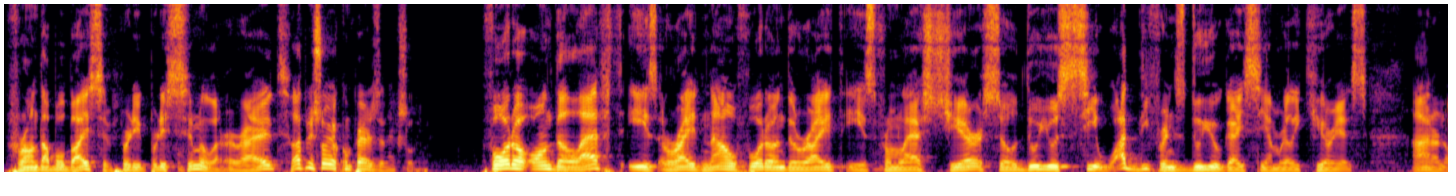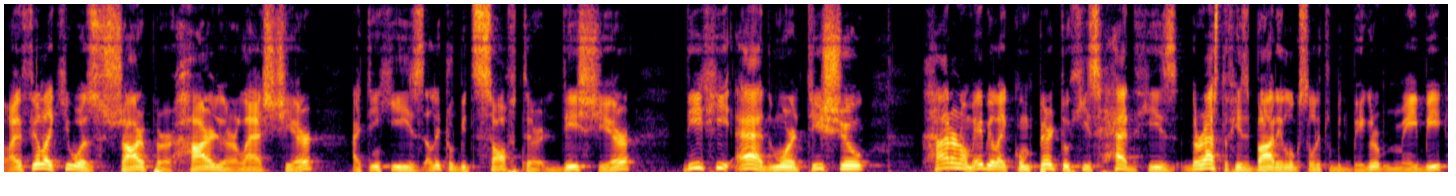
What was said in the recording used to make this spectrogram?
Front double bicep, pretty pretty similar, right? Let me show you a comparison actually. Photo on the left is right now, photo on the right is from last year. So do you see, what difference do you guys see? I'm really curious. I don't know, I feel like he was sharper, harder last year. I think he's a little bit softer this year. Did he add more tissue? I don't know, maybe like compared to his head, his the rest of his body looks a little bit bigger, maybe.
